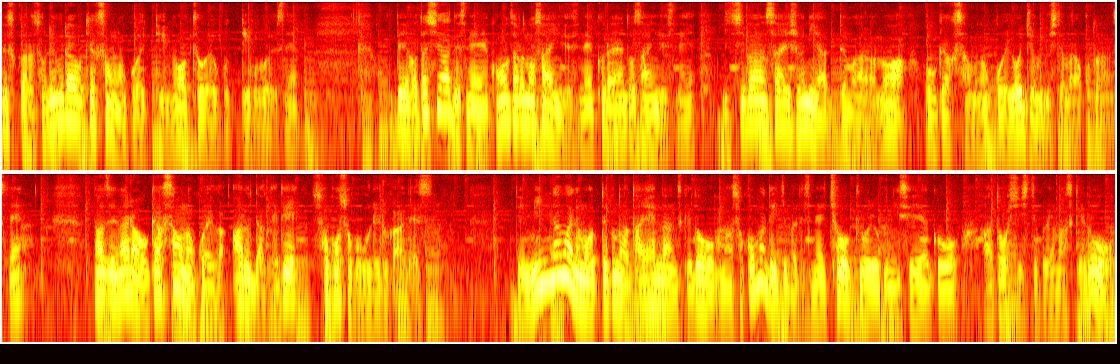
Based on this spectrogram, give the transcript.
ですからそれぐらいお客様の声っていうのは強力っていうことですね。で私はですねコンサルの際にですねクライアントさんにですね一番最初にやってもらうのはお客様の声を準備してもらうことなんですね。なぜならお客様の声があるだけでそこそこ売れるからです。でみんなまで持っていくのは大変なんですけど、まあ、そこまでいけばですね超強力に制約を後押ししてくれますけど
